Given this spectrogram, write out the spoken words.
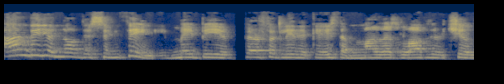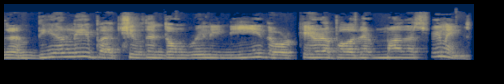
And they are not the same thing. It may be perfectly the case that mothers love their children dearly, but children don't really need or care about their mother's feelings,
